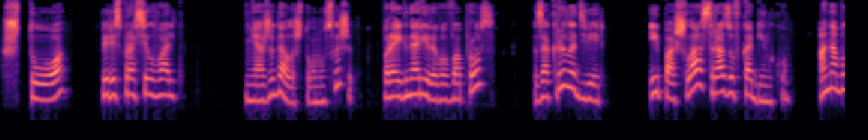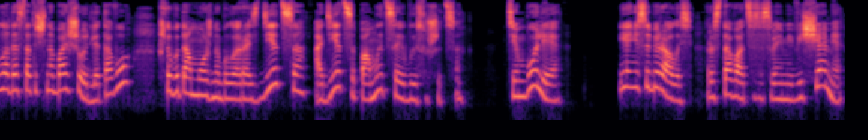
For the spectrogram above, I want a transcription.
«Что?» — переспросил Вальд. Не ожидала, что он услышит. Проигнорировав вопрос, закрыла дверь и пошла сразу в кабинку. Она была достаточно большой для того, чтобы там можно было раздеться, одеться, помыться и высушиться. Тем более, я не собиралась расставаться со своими вещами,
